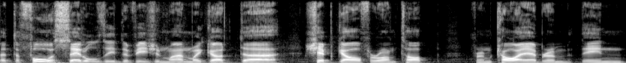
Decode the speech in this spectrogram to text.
But the four settled in Division One. We got uh, Shep Golfer on top from Kyabram, then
